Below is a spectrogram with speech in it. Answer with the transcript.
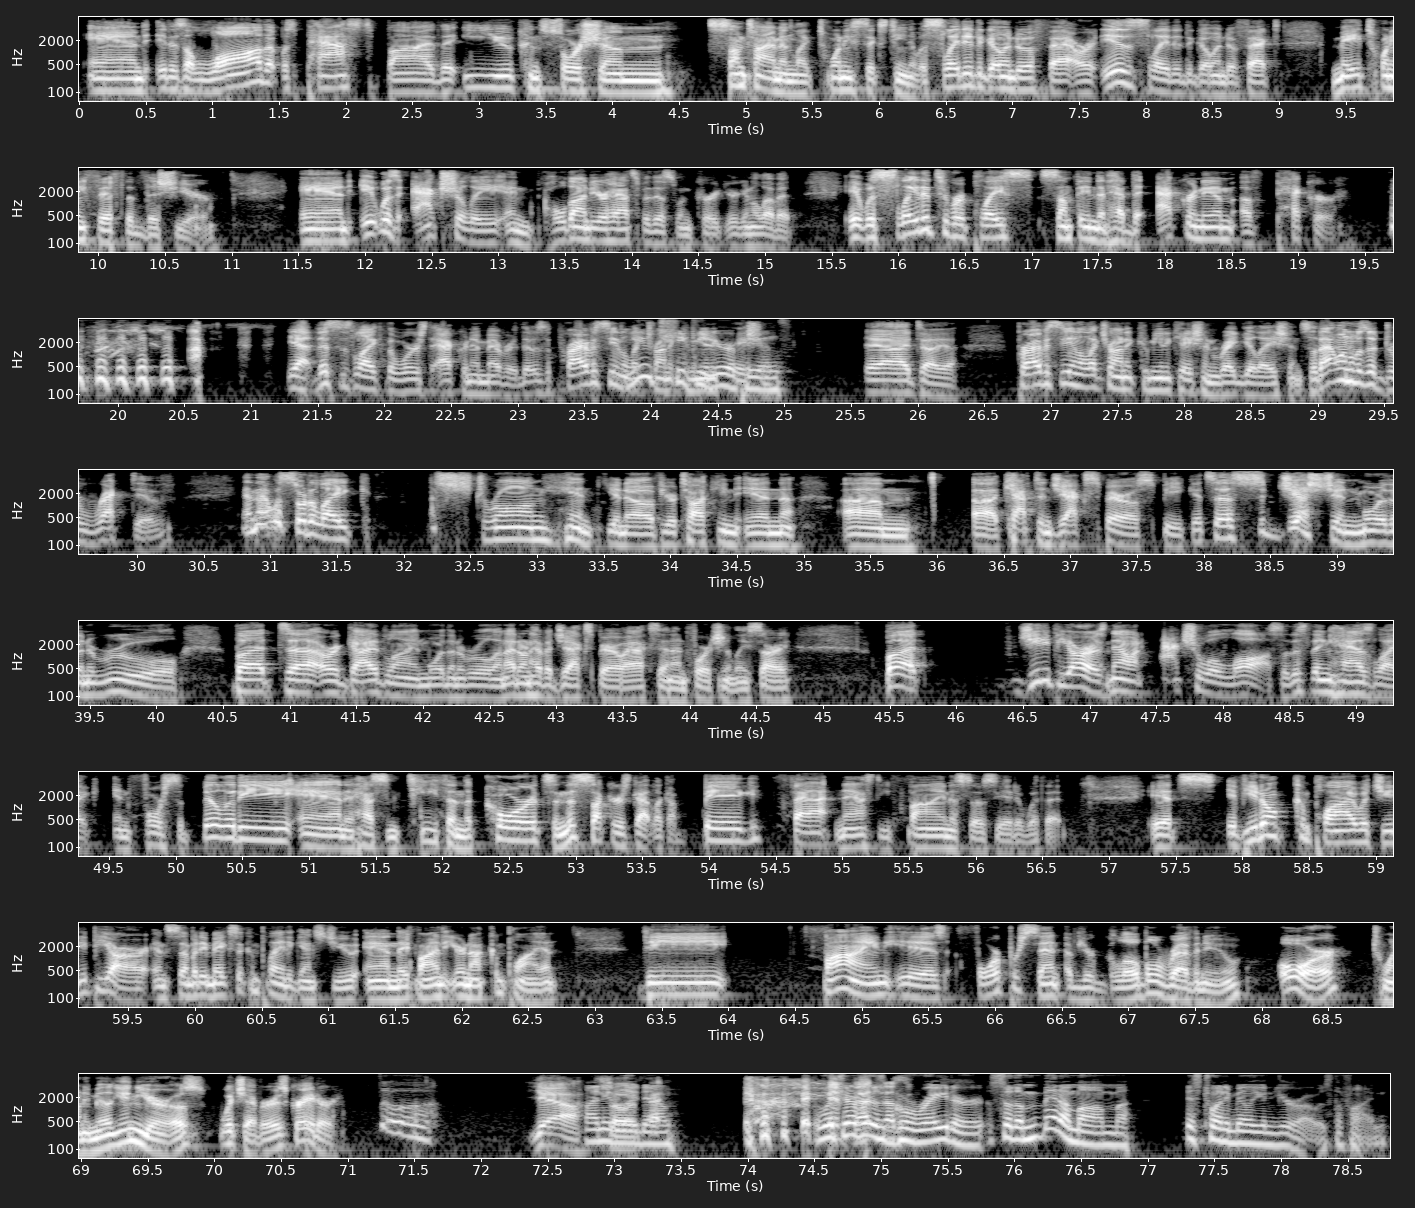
and it is a law that was passed by the EU consortium sometime in like 2016. It was slated to go into effect, or is slated to go into effect May 25th of this year. And it was actually, and hold on to your hats for this one, Kurt, you're going to love it. It was slated to replace something that had the acronym of PECR. yeah, this is like the worst acronym ever. There was the Privacy and Electronic cheeky Communication. Europeans. Yeah, I tell you. Privacy and Electronic Communication Regulation. So that one was a directive, and that was sort of like a strong hint, you know, if you're talking in um, uh, Captain Jack Sparrow speak. It's a suggestion more than a rule, but uh, or a guideline more than a rule. And I don't have a Jack Sparrow accent, unfortunately. Sorry, but GDPR is now an actual law. So this thing has like enforceability and it has some teeth in the courts. And this sucker's got like a big, fat, nasty fine associated with it. It's if you don't comply with GDPR and somebody makes a complaint against you and they find that you're not compliant, the fine is 4% of your global revenue or 20 million euros, whichever is greater. Ugh, Yeah. I need so to lay that- down. Whichever that is doesn't- greater. So the minimum is 20 million euros, the fine.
